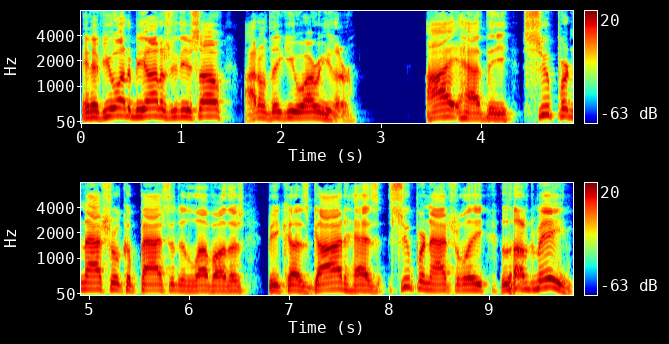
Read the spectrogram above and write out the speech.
And if you want to be honest with yourself, I don't think you are either. I have the supernatural capacity to love others because God has supernaturally loved me.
